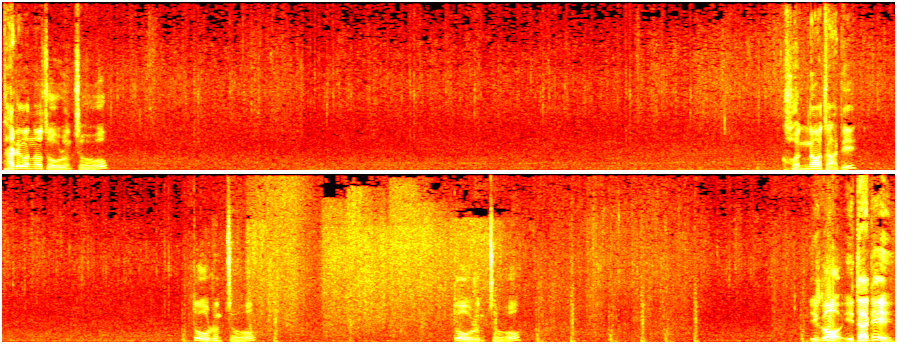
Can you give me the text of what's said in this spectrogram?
다리 건너서 오른쪽. 건너 다리. 또 오른쪽. 또 오른쪽. 이거 이 다리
